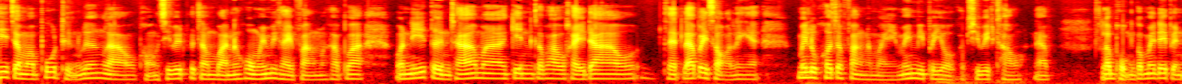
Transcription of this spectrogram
ที่จะมาพูดถึงเรื่องราวของชีวิตประจำวันก็คงไม่มีใครฟังนะครับว่าวันนี้ตื่นเช้ามากินกะเพราไข่ดาว เสร็จแล้วไปสอนอะไรเงี้ยไม่รู้เขาจะฟังทำไม ไม่มีประโยชน์กับชีวิตเขานะครับแล้วผมก็ไม่ได้เป็น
